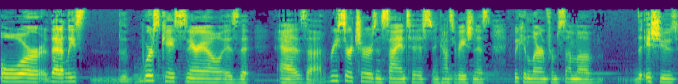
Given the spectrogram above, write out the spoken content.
Or that at least the worst case scenario is that as uh, researchers and scientists and conservationists, we can learn from some of the issues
